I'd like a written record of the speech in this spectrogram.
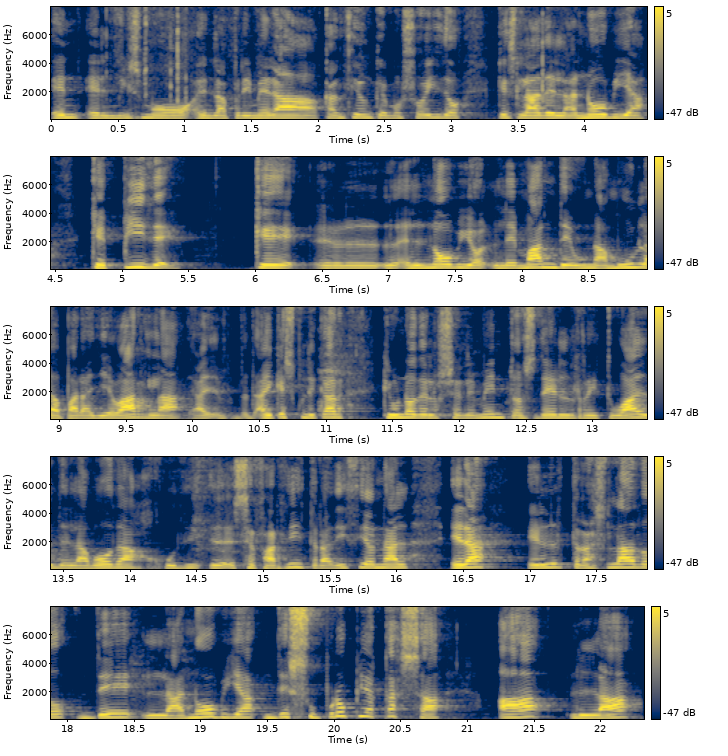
en, el mismo, en la primera canción que hemos oído, que es la de la novia que pide que el, novio le mande una mula para llevarla. Hay, que explicar que uno de los elementos del ritual de la boda eh, sefardí tradicional era el traslado de la novia de su propia casa a la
